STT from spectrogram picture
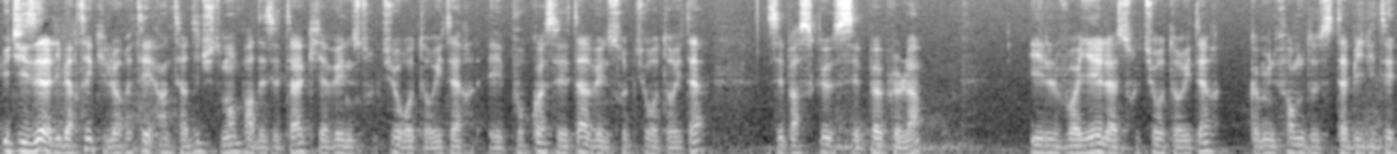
utiliser la liberté qui leur était interdite justement par des États qui avaient une structure autoritaire. Et pourquoi ces États avaient une structure autoritaire? C'est parce que ces peuples-là, ils voyaient la structure autoritaire comme une forme de stabilité.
